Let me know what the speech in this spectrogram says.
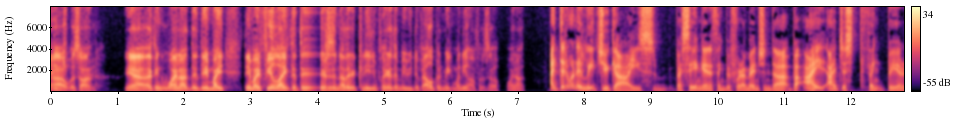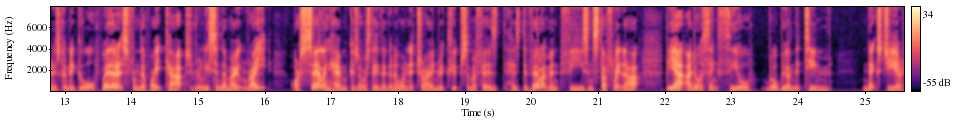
uh, was on. Yeah, I think why not? They, they might they might feel like that there's another Canadian player that maybe develop and make money off of. So why not? I didn't want to lead you guys by saying anything before I mentioned that, but I, I just think Bair is going to go, whether it's from the Whitecaps releasing him outright or selling him, because obviously they're going to want to try and recoup some of his, his development fees and stuff like that. But yeah, I don't think Theo will be on the team next year,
